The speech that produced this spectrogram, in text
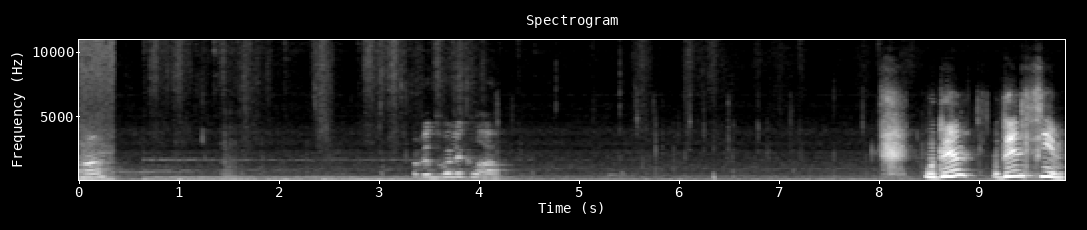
Ага. Відволікла. Один, один сім.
